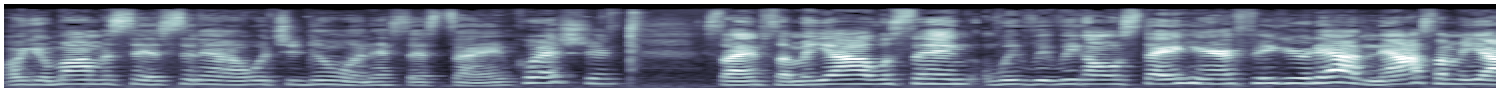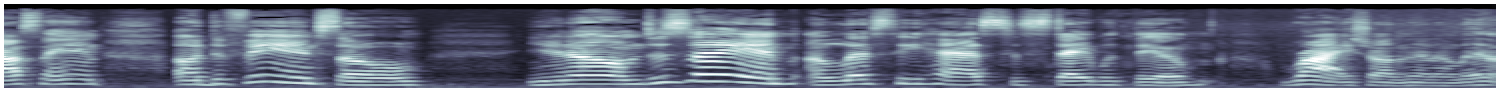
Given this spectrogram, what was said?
Or your mama said sit down, what you doing? That's that same question. Same some of y'all was saying we we, we gonna stay here and figure it out. Now some of y'all saying uh defend, so you know, I'm just saying, unless he has to stay with them. Right, Charlotte, unless,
